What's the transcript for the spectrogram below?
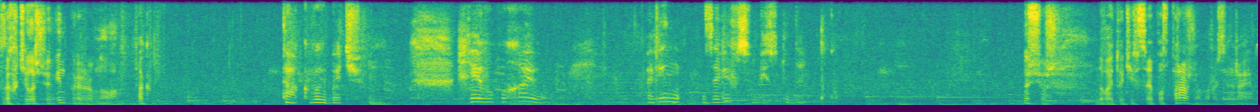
Захотіла, щоб він переревнував, так? Так, вибач. Мгм. Я його кохаю, а він завів собі студентку. Ну що ж, давай тоді все по-справжньому розіграємо.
